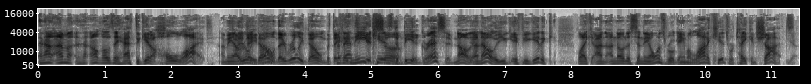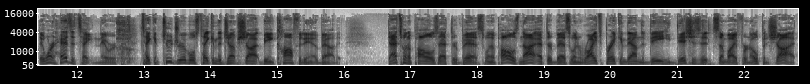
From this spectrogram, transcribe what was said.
And I, I'm, I don't know if they have to get a whole lot. I mean, I They, really they don't. They really don't. But they, but they have to need get kids some. to be aggressive. No, I know. You, if you get a like, I, I noticed in the Owensboro game, a lot of kids were taking shots. They weren't hesitating. They were taking two dribbles, taking the jump shot, being confident about it. That's when Apollo's at their best. When Apollo's not at their best, when Wright's breaking down the D, he dishes it to somebody for an open shot,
